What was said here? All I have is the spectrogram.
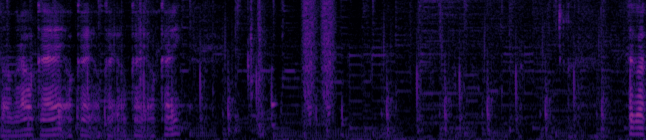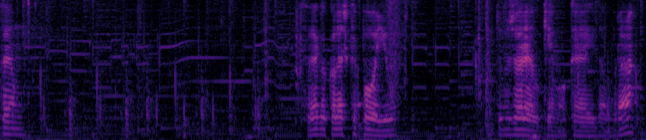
Dobra, okej, okej, okej, okej, okej. Tego to ją... Swojego koleżkę poił. Tym żarełkiem, okej, dobra.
